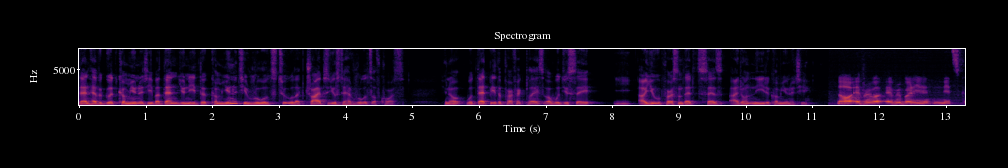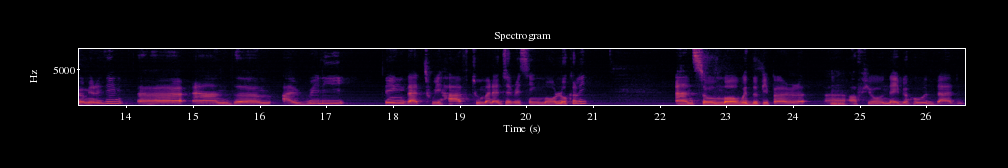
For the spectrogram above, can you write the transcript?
then have a good community but then you need the community rules too like tribes used to have rules of course. You know would that be the perfect place or would you say are you a person that says i don't need a community No, every, everybody needs community, uh, and um, I really think that we have to manage everything more locally, and so more with the people uh, of your neighborhood than,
